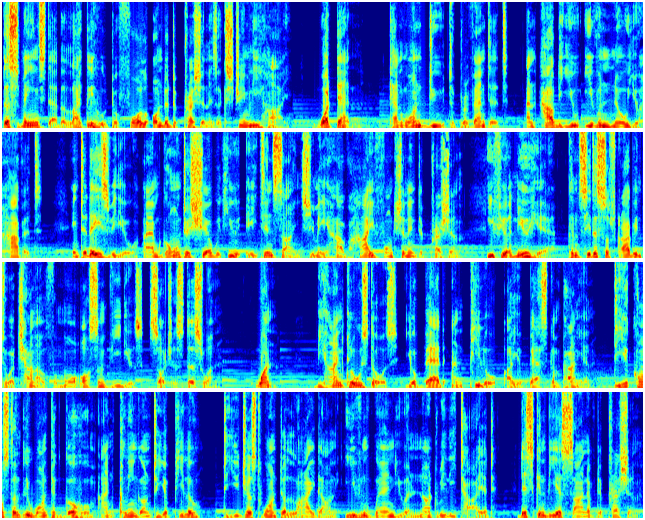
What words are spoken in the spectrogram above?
This means that the likelihood to fall under depression is extremely high. What then can one do to prevent it and how do you even know you have it? In today's video, I am going to share with you 18 signs you may have high-functioning depression. If you are new here, consider subscribing to our channel for more awesome videos such as this one. 1. Behind closed doors, your bed and pillow are your best companion. Do you constantly want to go home and cling onto your pillow? Do you just want to lie down even when you are not really tired? This can be a sign of depression.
